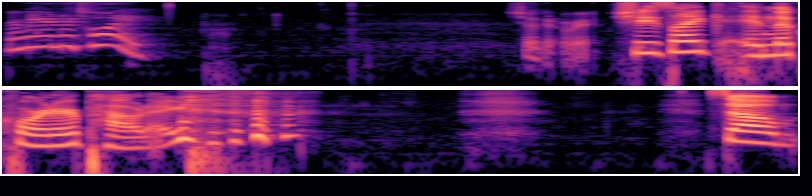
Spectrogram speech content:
Bring me your new toy. She'll get over it. She's like in the corner pouting. so,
